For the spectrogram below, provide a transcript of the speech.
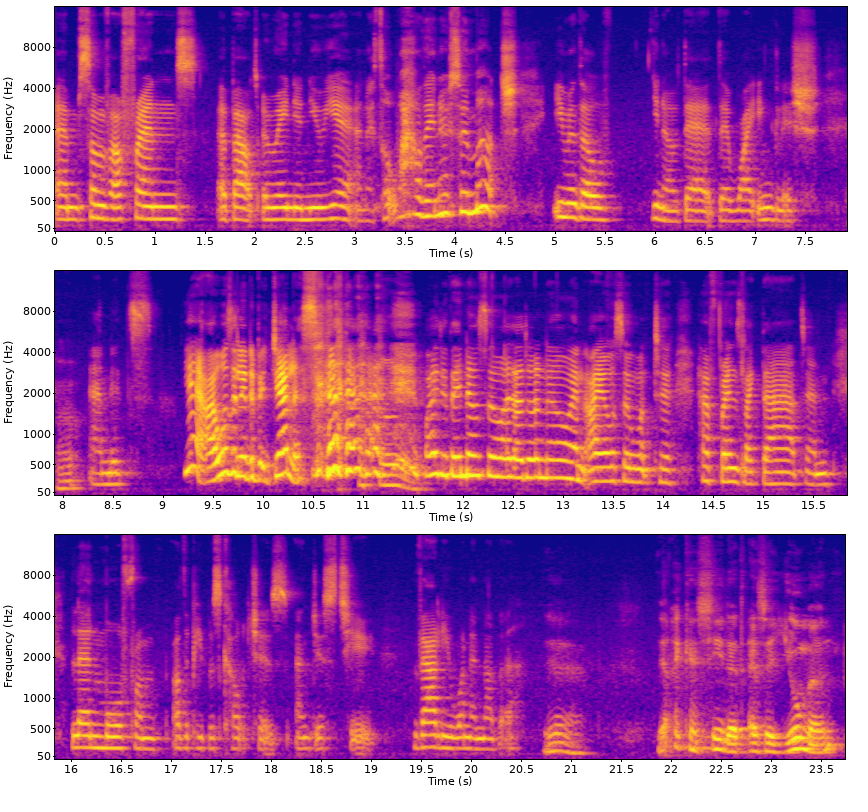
um, some of our friends about Iranian New Year, and I thought, wow, they know so much, even though you know they're they're white English, uh. and it's yeah, I was a little bit jealous. oh. Why do they know so much? I don't know. And I also want to have friends like that and learn more from other people's cultures and just to value one another. Yeah. Yeah, I can see that as a human,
